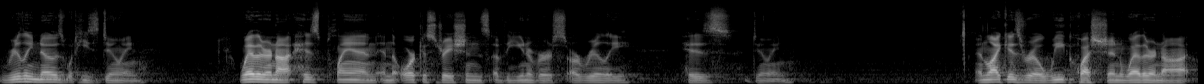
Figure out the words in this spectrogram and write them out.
really knows what he's doing, whether or not his plan and the orchestrations of the universe are really his doing. And like Israel, we question whether or not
